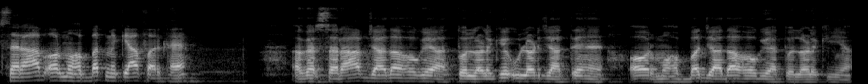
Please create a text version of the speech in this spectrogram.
शराब और मोहब्बत में क्या फ़र्क है? अगर शराब ज़्यादा हो गया तो लड़के उलट जाते हैं और मोहब्बत ज़्यादा हो गया तो लड़कियाँ।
